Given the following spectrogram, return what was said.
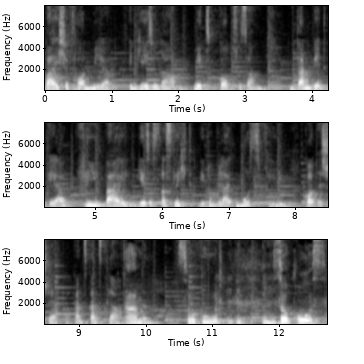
weiche von mir in Jesu Namen mit Gott zusammen. Und dann wird er fliehen, weil Jesus das Licht, die Dunkelheit muss fliehen. Gott ist stärker, ganz, ganz klar. Amen. So gut, so groß.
